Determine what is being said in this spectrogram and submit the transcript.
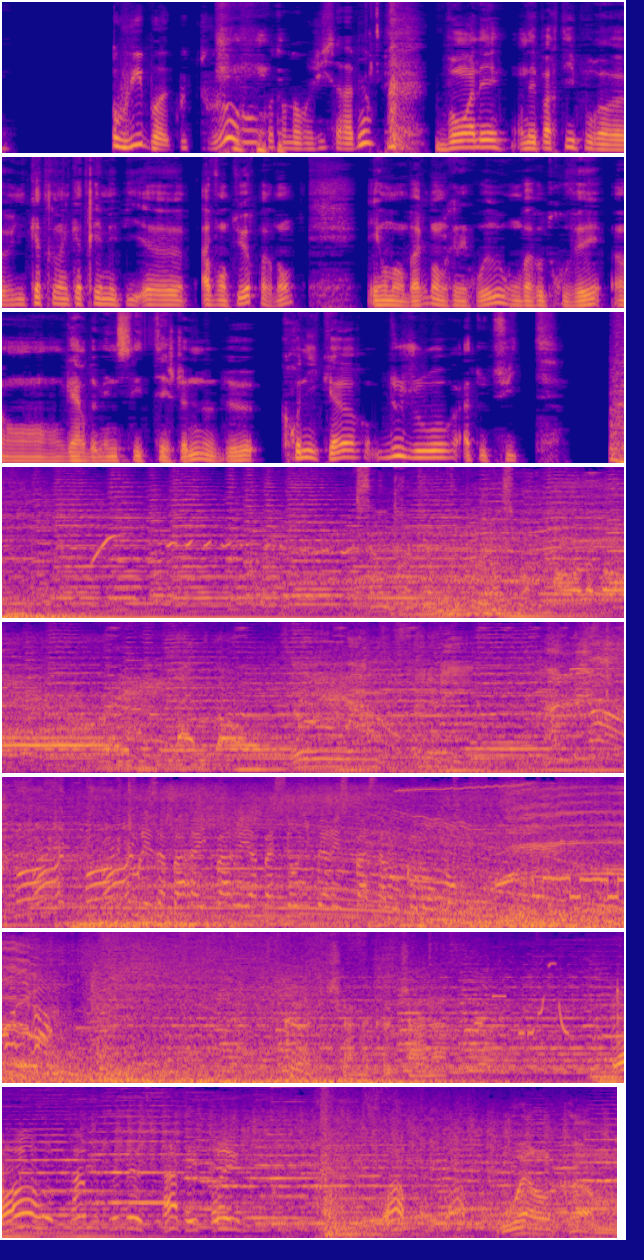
oui, bah écoute, toujours, hein, quand on enregistre, ça va bien. bon, allez, on est parti pour euh, une 84e euh, aventure, pardon, et on embarque dans le Railroad où on va retrouver en gare de Main Street Station de chroniqueurs du jour. À tout de suite. Tous les appareils parés à passer en hyperespace à mon commandement. China China. all who come to this happy place, welcome. Welcome,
